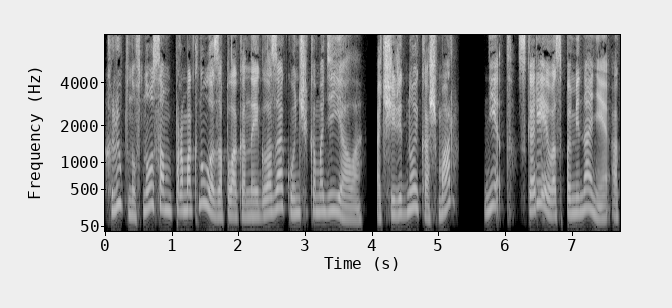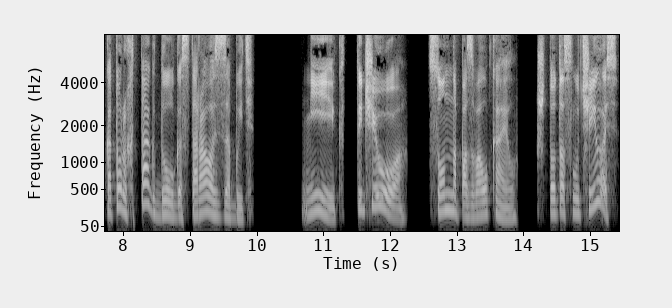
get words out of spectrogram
Хлюпнув носом, промокнула заплаканные глаза кончиком одеяла. Очередной кошмар? Нет, скорее воспоминания, о которых так долго старалась забыть. Ник, ты чего? сонно позвал Кайл. Что-то случилось?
